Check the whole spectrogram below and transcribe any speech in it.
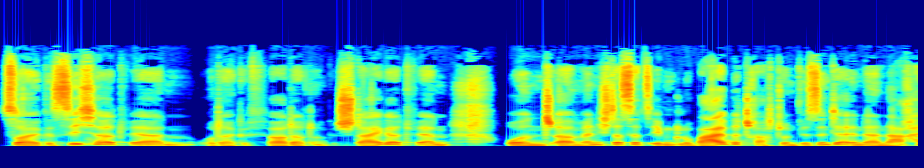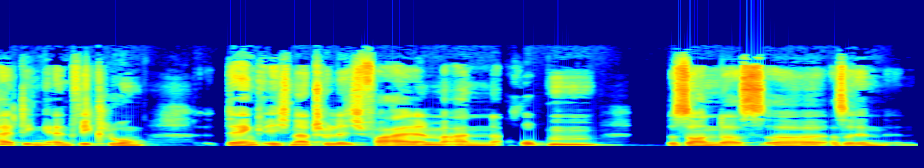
soll gesichert werden oder gefördert und gesteigert werden. Und äh, wenn ich das jetzt eben global betrachte, und wir sind ja in der nachhaltigen Entwicklung, denke ich natürlich vor allem an Gruppen, besonders äh, also in, in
